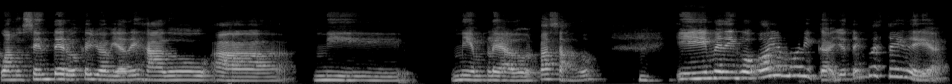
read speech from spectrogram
cuando se enteró que yo había dejado a mi, mi empleador pasado y me dijo, oye Mónica, yo tengo esta idea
